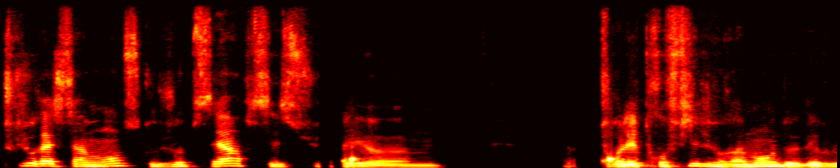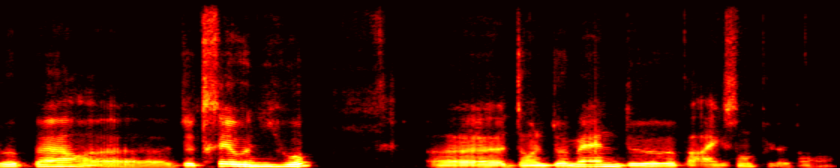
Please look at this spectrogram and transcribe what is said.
plus récemment, ce que j'observe, c'est sur les, euh, profils vraiment de développeurs euh, de très haut niveau, euh, dans le domaine de, par exemple, dans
